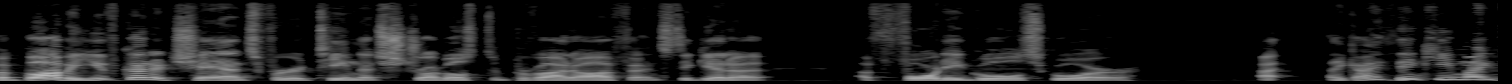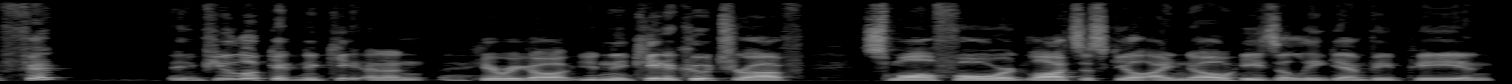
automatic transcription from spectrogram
but Bobby, you've got a chance for a team that struggles to provide offense to get a, a 40 goal scorer. I, like I think he might fit. If you look at Nikita, and here we go, Nikita Kucherov, small forward, lots of skill. I know he's a league MVP, and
